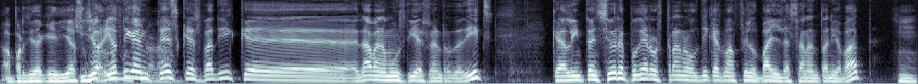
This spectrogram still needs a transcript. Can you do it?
a partir d'aquell dia... Jo, jo tinc entès que es va dir que anaven amb uns dies enredadits, que la intenció era poder-ho estrenar el dia que es van fer el ball de Sant Antoni Abat, Mm.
